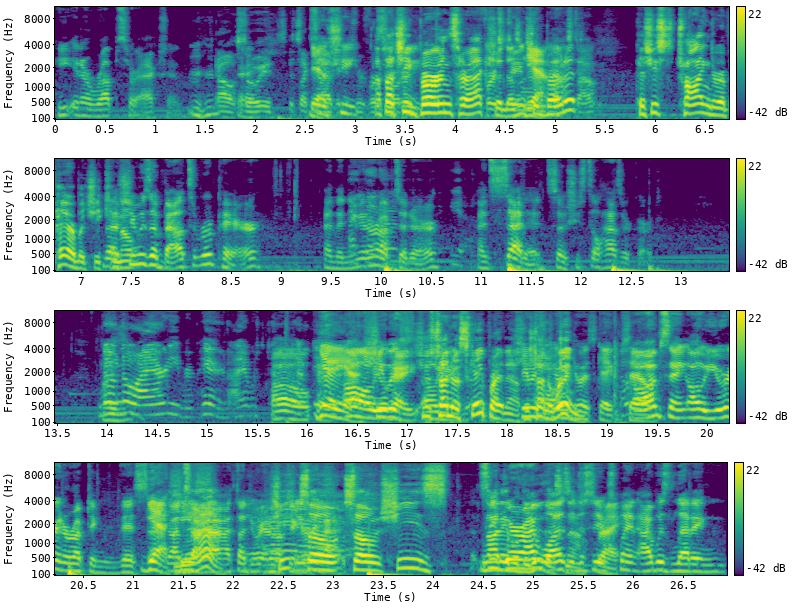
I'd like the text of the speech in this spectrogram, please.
He interrupts her action. Mm-hmm. Oh, so it's it's like Yeah. yeah, So she- I thought she burns her action, doesn't she Yeah. burn it? Because she's trying to repair, but she No, cannot. she was about to repair, and then you I interrupted her Yeah. and said it, so she still has her card. No, no, I already repaired. I was Oh, okay. Yeah, yeah, Oh, she was- okay. She was Oh, trying to escape right now. She She's was trying to win. to escape. Oh, so oh, I'm saying, oh, you're interrupting this. Yeah, I'm sorry. Yeah. I thought you were She- interrupting. She, so so she's See not where able to I was, this now. just to Right. explain, I was letting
